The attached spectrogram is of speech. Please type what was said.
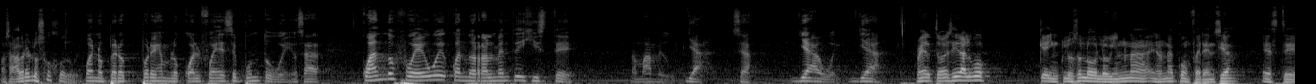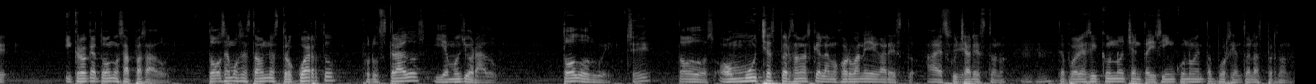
O sea, abre los ojos, güey. Bueno, pero por ejemplo, ¿cuál fue ese punto, güey? O sea, ¿cuándo fue, güey, cuando realmente dijiste, no mames, güey, ya? O sea, ya, güey, ya. Mira, te voy a decir algo que incluso lo, lo vi en una, en una conferencia, este, y creo que a todos nos ha pasado. güey. Todos hemos estado en nuestro cuarto, frustrados, y hemos llorado. güey. Todos, güey. Sí. Todos. O muchas personas que a lo mejor van a llegar esto, a escuchar Sí. esto, ¿no? Ujú. Te podría decir que un 85, un 90% de las personas.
